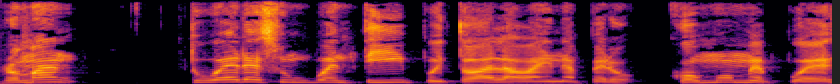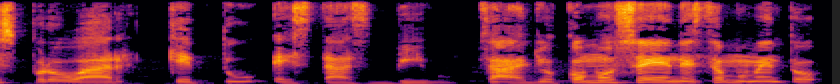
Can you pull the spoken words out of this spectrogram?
Román, tú eres un buen tipo y toda la vaina, pero ¿cómo me puedes probar que tú estás vivo? O sea, yo cómo sé en este momento,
